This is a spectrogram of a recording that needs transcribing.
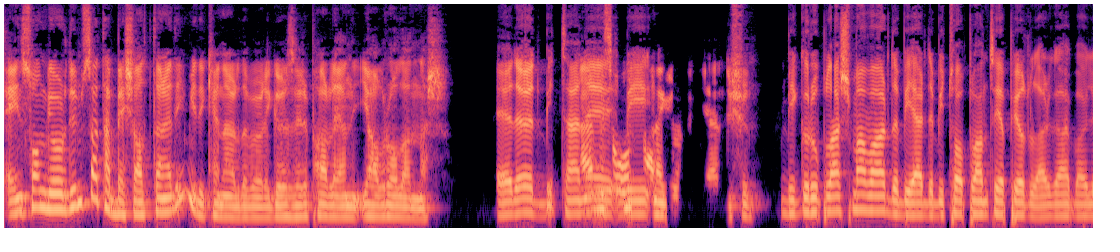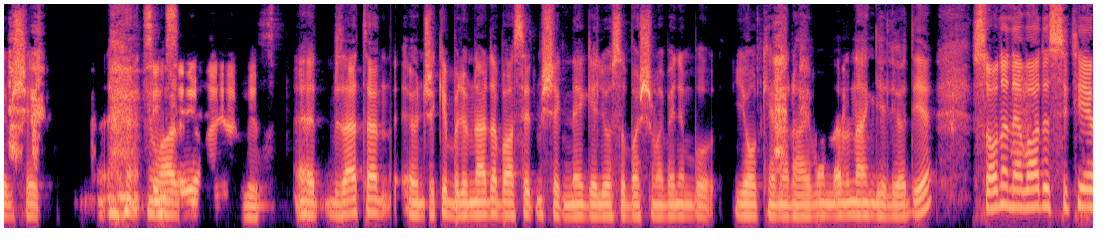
en son gördüğümüz zaten 5-6 tane değil miydi kenarda böyle gözleri parlayan yavru olanlar? Evet evet bir tane Neredeyse 10 bir... tane gördük yani düşün bir gruplaşma vardı bir yerde bir toplantı yapıyordular galiba öyle bir şey. Seni seviyorlar yani. Evet zaten önceki bölümlerde bahsetmiştik ne geliyorsa başıma benim bu yol kenarı hayvanlarından geliyor diye. Sonra Nevada City'ye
